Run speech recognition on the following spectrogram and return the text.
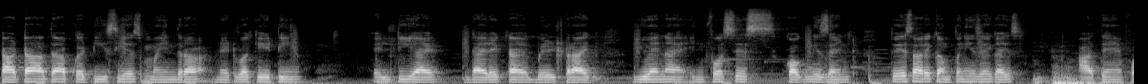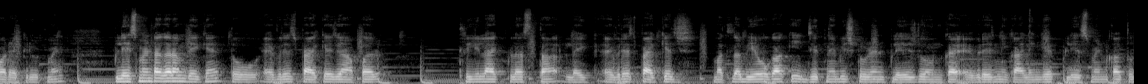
टाटा आता है आपका T C S Mahindra network eighteen L T I direct I bill track U N I Infosys Cognizant तो ये सारे कंपनीज़ हैं गाइज़ आते हैं फॉर रिक्रूटमेंट प्लेसमेंट अगर हम देखें तो एवरेज पैकेज यहाँ पर थ्री लाख प्लस था। लाइक एवरेज पैकेज मतलब ये होगा कि जितने भी स्टूडेंट प्लेस्ड हो, उनका एवरेज निकालेंगे। प्लेसमेंट का तो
